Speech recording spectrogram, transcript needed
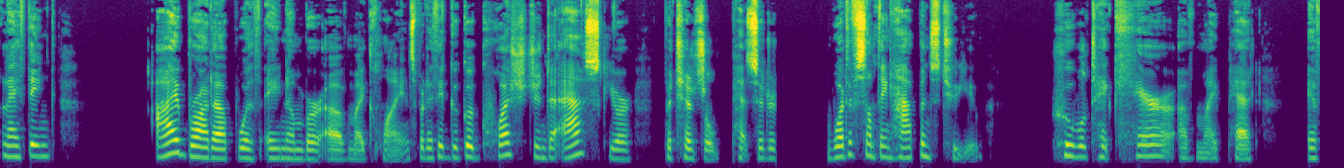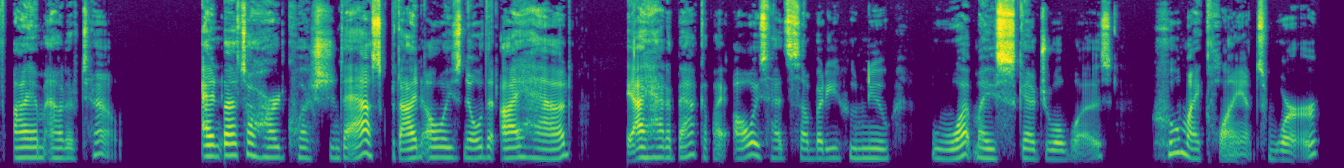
and I think I brought up with a number of my clients, but I think a good question to ask your potential pet sitter: What if something happens to you? Who will take care of my pet if I am out of town? And that's a hard question to ask, but I always know that I had I had a backup. I always had somebody who knew what my schedule was, who my clients were.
